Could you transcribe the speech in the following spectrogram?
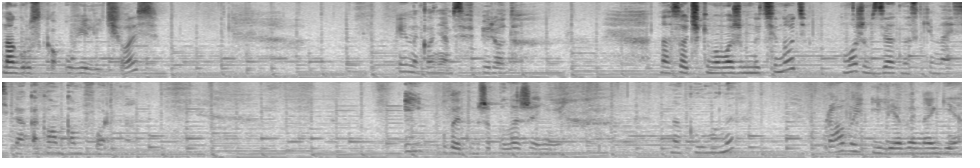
нагрузка увеличилась. И наклоняемся вперед. Носочки мы можем натянуть, можем сделать носки на себя, как вам комфортно. И в этом же положении наклоны правой и левой ноге.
